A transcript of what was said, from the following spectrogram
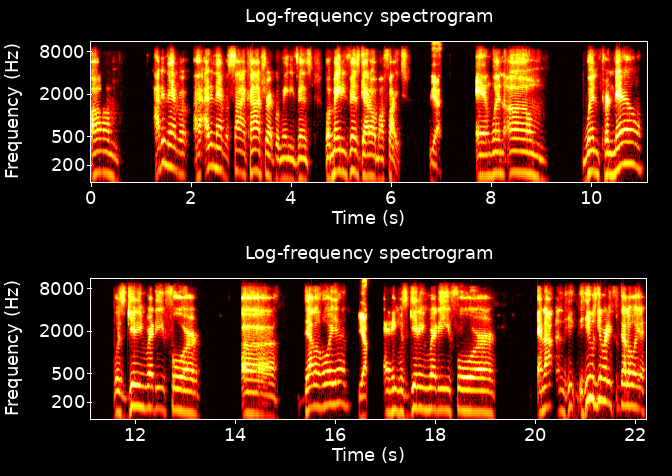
Um I didn't have a I didn't have a signed contract with main events, but main events got all my fights. Yeah. And when um when Pernell was getting ready for uh De La Hoya, Yep. and he was getting ready for and I and he he was getting ready for De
